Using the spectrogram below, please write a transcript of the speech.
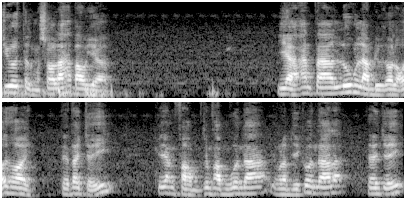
chưa từng so lá bao giờ. Và anh ta luôn làm điều tội lỗi thôi. Thì ta chỉ cái văn phòng trong phòng của anh ta làm việc của anh ta đó. Thì ta chỉ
